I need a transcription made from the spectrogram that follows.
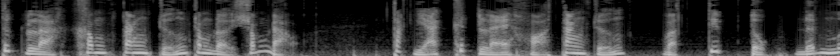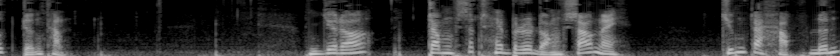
tức là không tăng trưởng trong đời sống đạo. Tác giả khích lệ họ tăng trưởng và tiếp tục đến mức trưởng thành. Do đó, trong sách Hebrew đoạn 6 này, chúng ta học đến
